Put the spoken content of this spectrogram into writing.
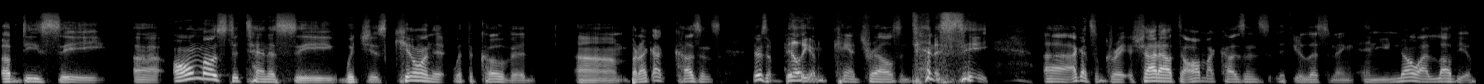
of DC, uh, almost to Tennessee, which is killing it with the COVID. Um, but I got cousins. There's a billion Cantrells in Tennessee. Uh, I got some great shout out to all my cousins if you're listening, and you know I love you.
